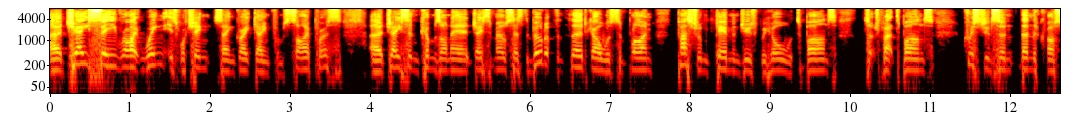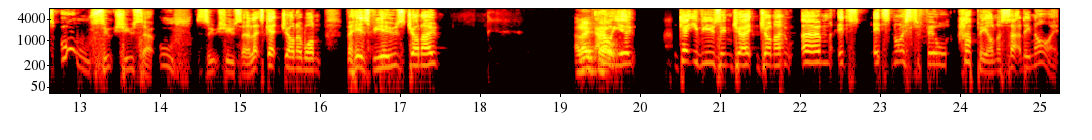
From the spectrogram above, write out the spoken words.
Uh, JC right wing is watching, saying great game from Cyprus. Uh, Jason comes on here. Jason Mills says the build up for the third goal was sublime. Pass from Kiernan Dewsbury Hall to Barnes. Touch back to Barnes. Kristiansen, then the cross. Ooh, suits you, sir. Ooh, suits you, sir. Let's get Jono on for his views. Jono. Hello, Phil. How are you? get your views in, J- Jono. Um, it's it's nice to feel happy on a Saturday night.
